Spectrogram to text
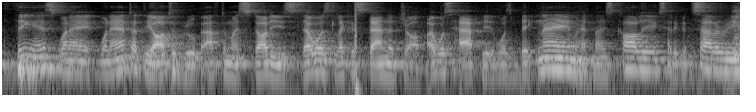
The thing is, when I, when I entered the Otto Group after my studies, that was like a standard job. I was happy. It was a big name, I had nice colleagues, had a good salary,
